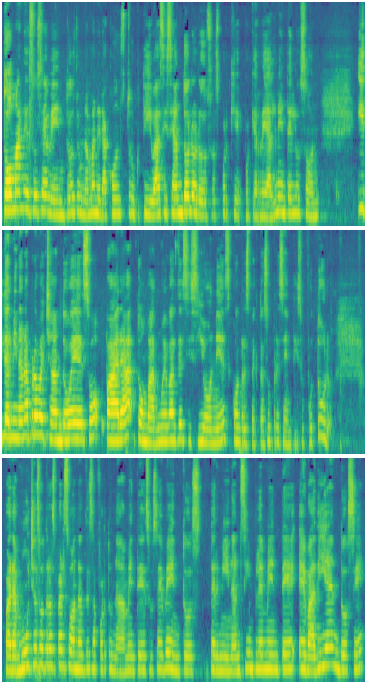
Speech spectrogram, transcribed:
toman esos eventos de una manera constructiva, así sean dolorosos porque, porque realmente lo son, y terminan aprovechando eso para tomar nuevas decisiones con respecto a su presente y su futuro. Para muchas otras personas, desafortunadamente, esos eventos terminan simplemente evadiéndose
